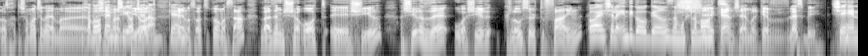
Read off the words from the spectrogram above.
לא זוכר את השמות שלהם, החברות האנושיות שלה, כן. כן, עושות אותו מסע, ואז הן שרות אה, שיר. השיר הזה הוא השיר Closer to Fine. אוי, של ה Indigo Girls המושלמות. שכן, שהם הרכב לסבי. שהן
